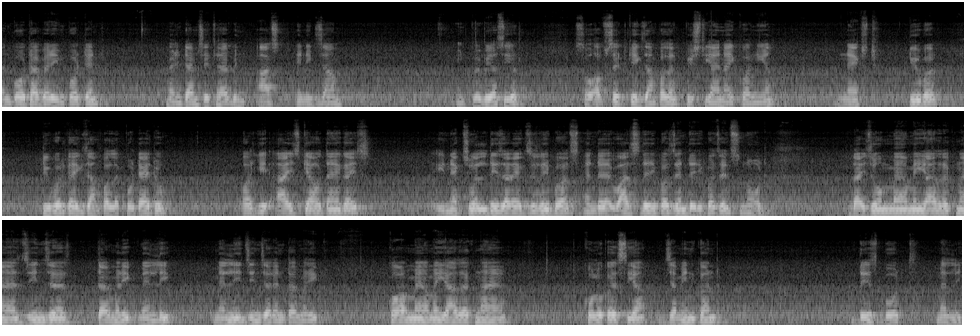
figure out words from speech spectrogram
and both are very important Many times it have been asked in exam in previous year. So offset के example हैं and eichhornia. Next tuber tuber का example है potato और ये eyes क्या होते हैं guys? In actual these are axillary buds and once they represent they represents node. Rhizome में हमें याद रखना है ginger turmeric mainly mainly ginger and turmeric corm में हमें याद रखना है कोलोकेसिया ज़मीन कंड दिस बोथ मेनली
